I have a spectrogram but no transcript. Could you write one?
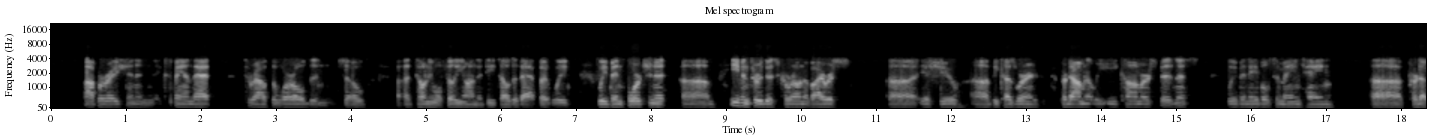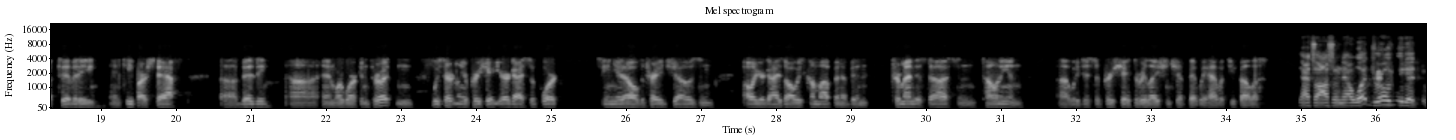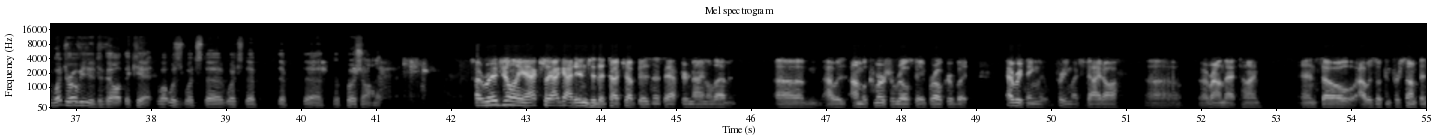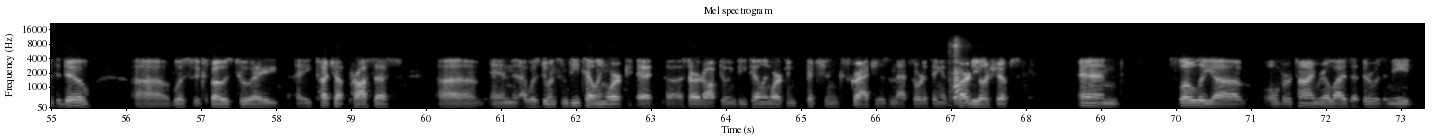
operation and expand that throughout the world. And so uh, Tony will fill you on the details of that. But we we've been fortunate, um, even through this coronavirus uh, issue, uh, because we're a predominantly e-commerce business. We've been able to maintain productivity and keep our staff busy, and we're working through it. And we certainly appreciate your guys' support seeing you at all the trade shows and all your guys always come up and have been tremendous to us and Tony and uh, we just appreciate the relationship that we have with you fellas. that's awesome now what drove you to what drove you to develop the kit what was what's the what's the the the, the push on it Originally, actually, I got into the touch-up business after 9/11. Um, I was I'm a commercial real estate broker, but everything pretty much died off uh, around that time, and so I was looking for something to do. Uh, was exposed to a a touch-up process, uh, and I was doing some detailing work at. Uh, started off doing detailing work and fixing scratches and that sort of thing at car dealerships, and slowly uh, over time realized that there was a need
